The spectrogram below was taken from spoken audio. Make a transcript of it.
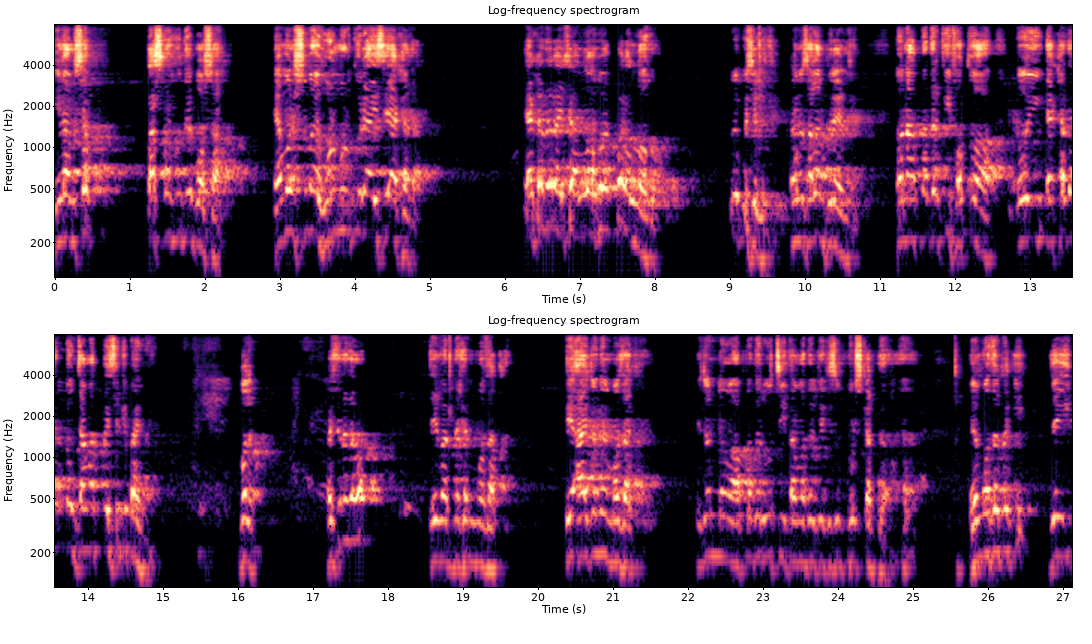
ইমাম সাহেব তাসাহুদে বসা। এমন সময় হুড়মুড় করে আইসে এক হাজার। এক হাজার আইসে আল্লাহ একবার আল্লাহ সালাম নাই তখন আপনাদের কি ফতোয়া? ওই এক হাজার লোক জামাত পাইছে কি পাই নাই? পাইছে না এবার দেখেন এই আয়োজনের মজা কি এই জন্য আপনাদের উচিত আমাদেরকে কিছু পুরস্কার দেওয়া হ্যাঁ? এর মজাটা কি? যে এই-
